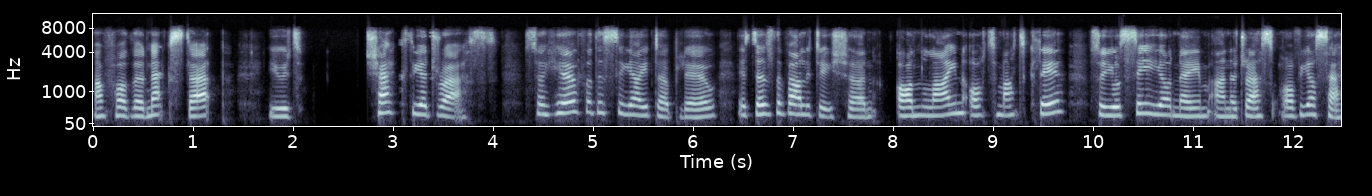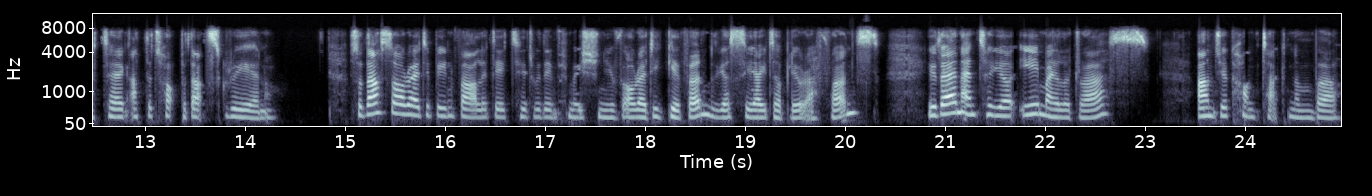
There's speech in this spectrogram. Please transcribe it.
And for the next step, you'd check the address. So here for the CIW, it does the validation online automatically. So you'll see your name and address of your setting at the top of that screen. So that's already been validated with information you've already given with your CIW reference. You then enter your email address and your contact number.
